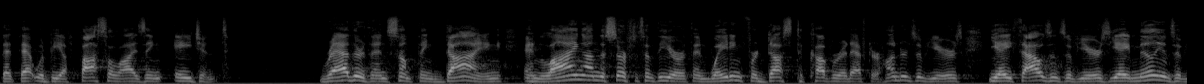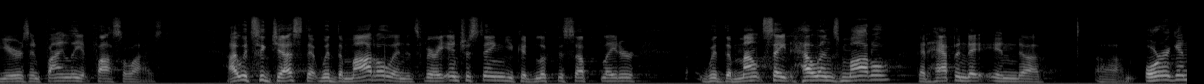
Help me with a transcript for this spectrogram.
that that would be a fossilizing agent rather than something dying and lying on the surface of the earth and waiting for dust to cover it after hundreds of years, yea, thousands of years, yea, millions of years, and finally it fossilized. I would suggest that with the model, and it's very interesting, you could look this up later, with the Mount St. Helens model that happened in uh, uh, Oregon,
